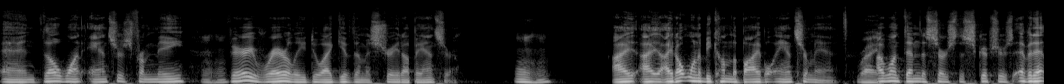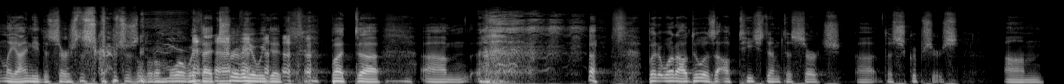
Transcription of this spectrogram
and they'll want answers from me. Very rarely do I give them a straight up answer. I, I, I don't want to become the Bible answer man. Right. I want them to search the scriptures. Evidently, I need to search the scriptures a little more with that trivia we did. But uh, um, but what I'll do is I'll teach them to search uh, the scriptures um,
